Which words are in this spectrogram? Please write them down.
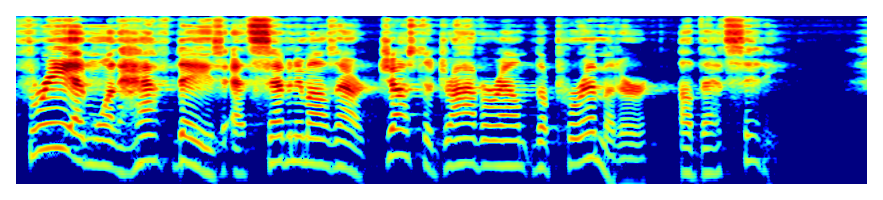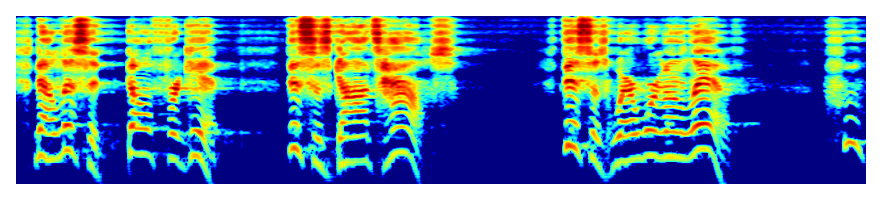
three and one half days at 70 miles an hour just to drive around the perimeter of that city. Now, listen, don't forget, this is God's house. This is where we're going to live. Whew.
